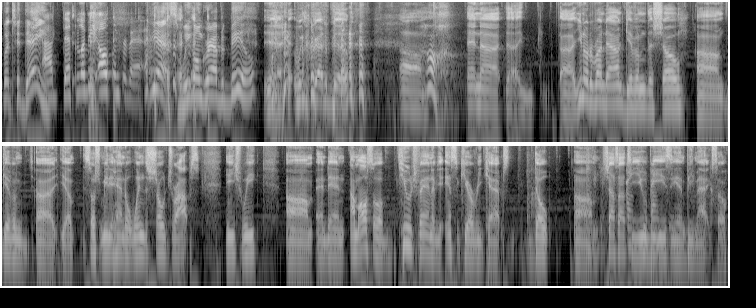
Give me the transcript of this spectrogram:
but today, I'd definitely be open to that. yes, we're gonna grab the bill. Yeah, we can grab the bill. Oh, And uh, uh, uh, you know the rundown. Give them the show. Um, give them uh, your social media handle when the show drops each week. Um, and then I'm also a huge fan of your insecure recaps. Dope. Um, shouts out to you, you, Be Easy and B Max. So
